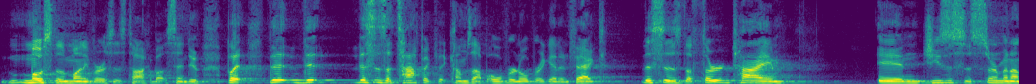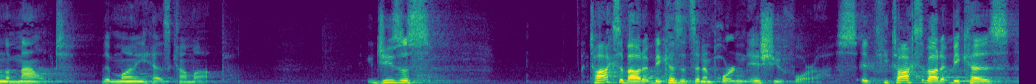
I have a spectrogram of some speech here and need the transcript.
most of the money verses talk about sin too. But the, the this is a topic that comes up over and over again. In fact, this is the third time in Jesus' Sermon on the Mount that money has come up. Jesus talks about it because it's an important issue for us. It, he talks about it because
